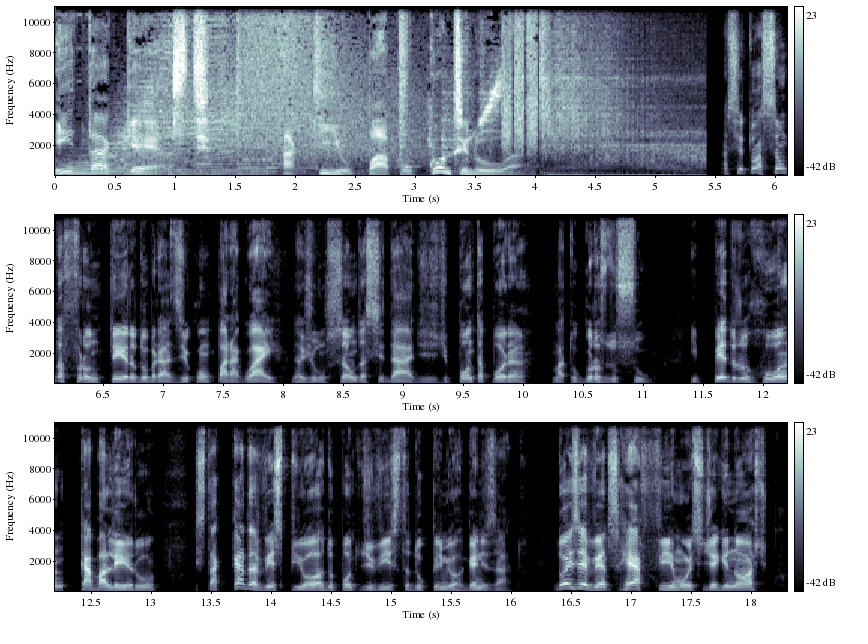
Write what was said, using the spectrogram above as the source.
Itacast. Aqui o papo continua. A situação da fronteira do Brasil com o Paraguai, na junção das cidades de Ponta Porã, Mato Grosso do Sul, e Pedro Juan Cabaleiro, está cada vez pior do ponto de vista do crime organizado. Dois eventos reafirmam esse diagnóstico,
